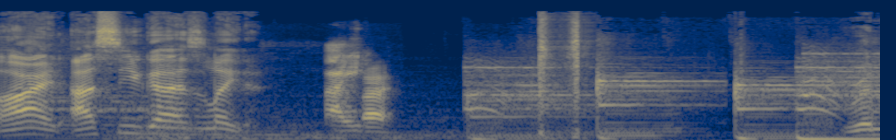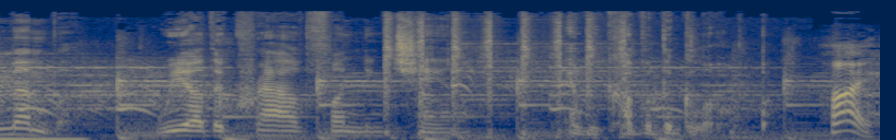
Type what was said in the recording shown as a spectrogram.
All right, I'll see you guys later. Bye. Remember, we are the crowdfunding channel and we cover the globe. Hi,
